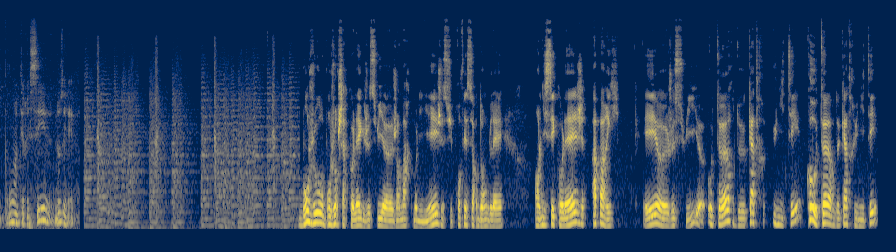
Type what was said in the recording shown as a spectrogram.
pourront intéresser nos élèves. Bonjour, bonjour chers collègues, je suis Jean-Marc Molinier, je suis professeur d'anglais en lycée-collège à Paris et euh, je suis euh, auteur de quatre unités, co-auteur de quatre unités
